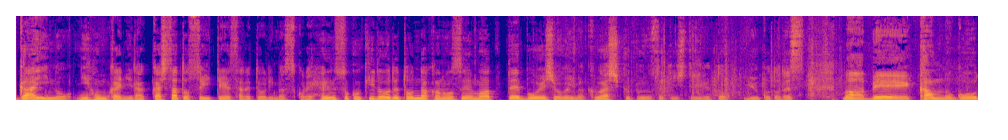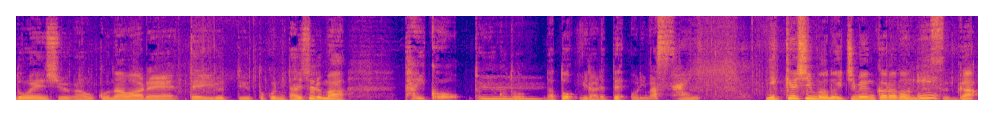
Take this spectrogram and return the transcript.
外の日本海に落下したと推定されております。これ変則軌道で飛んだ可能性もあって、防衛省が今詳しく分析しているということです。まあ、米韓の合同演習が行われているっていうところに対する、まあ、対抗ということだと見られております。はい日経新聞の一面からなんですが、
